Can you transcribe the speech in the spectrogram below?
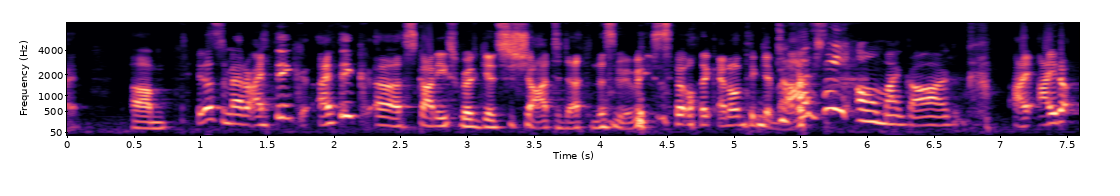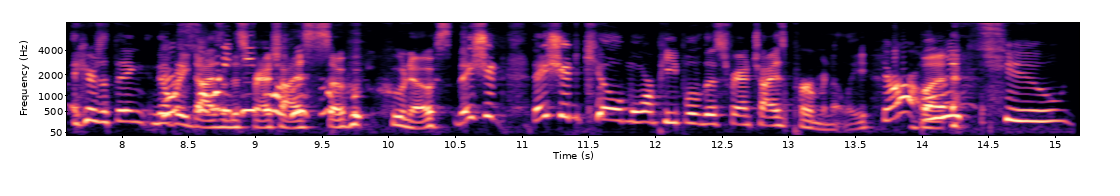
right. Um, it doesn't matter. I think I think uh, Scott Eastwood gets shot to death in this movie, so like I don't think it matters. Does he? Oh my god. I, I don't. Here's the thing: nobody dies in this franchise, so who, who knows? They should they should kill more people in this franchise permanently. There are but, only two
